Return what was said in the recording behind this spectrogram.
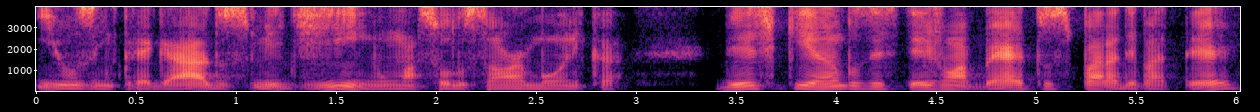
e os empregados medirem uma solução harmônica, desde que ambos estejam abertos para debater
